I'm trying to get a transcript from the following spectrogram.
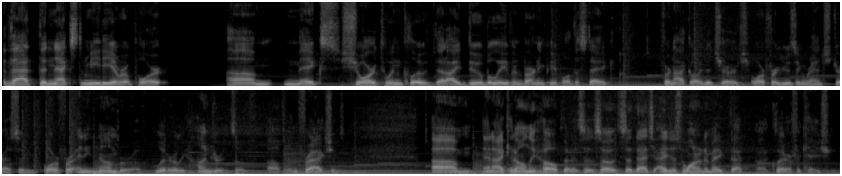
that the next media report um, makes sure to include that I do believe in burning people at the stake for not going to church or for using ranch dressing or for any number of literally hundreds of, of infractions. Um, and I can only hope that. So, so, so that's, I just wanted to make that uh, clarification.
